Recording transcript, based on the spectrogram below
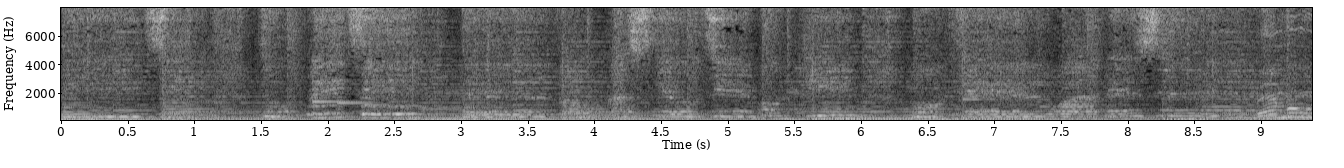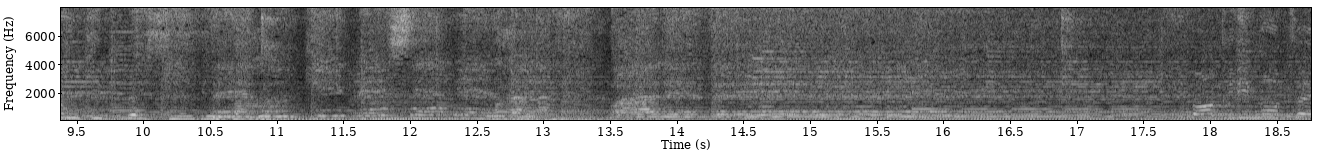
Piti Tout piti Mè moun ki besè bè pa Mè moun ki besè bè pa Wale ve Fok li monte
